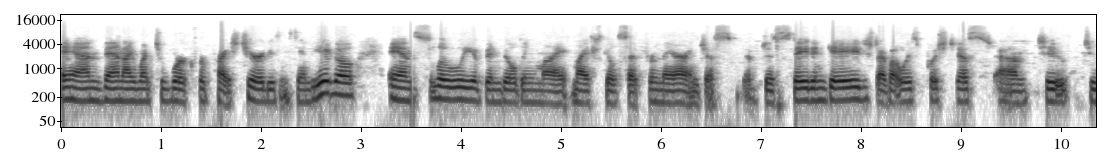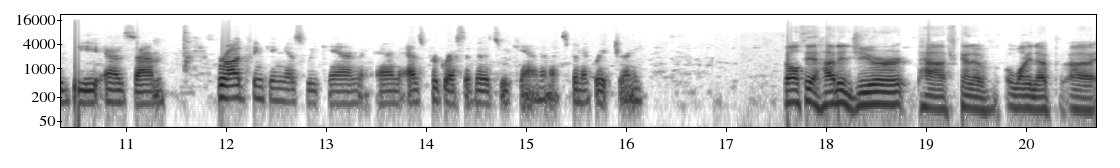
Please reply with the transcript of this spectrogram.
and then I went to work for Price Charities in San Diego, and slowly have been building my my skill set from there, and just have just stayed engaged. I've always pushed us um, to to be as um, broad thinking as we can and as progressive as we can, and it's been a great journey. Althea, how did your path kind of wind up uh,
